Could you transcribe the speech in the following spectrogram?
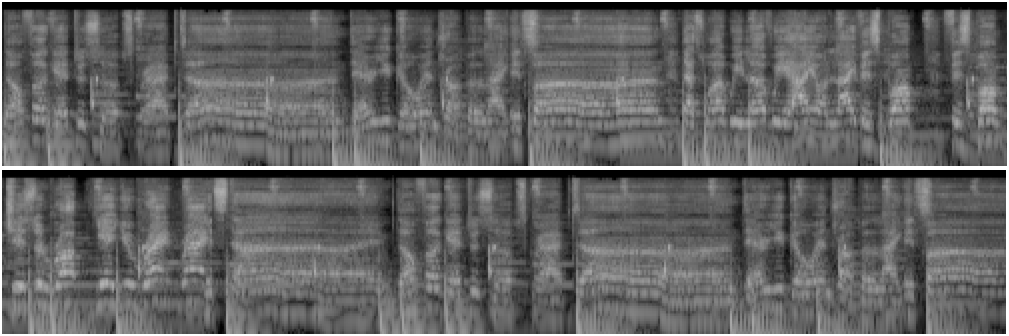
Don't forget to subscribe. Done. There you go and drop a like. It's fun. That's what we love. We high on life. Fist bump, fist bump, jizzle rub. Yeah, you're right, right. It's time. Don't forget to subscribe. Done. There you go and drop a like. It's fun.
